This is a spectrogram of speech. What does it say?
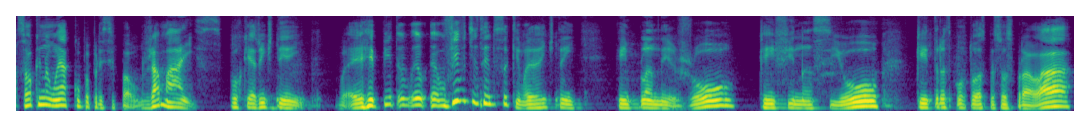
Só que não é a culpa principal, jamais. Porque a gente tem, eu repito, eu, eu vivo dizendo isso aqui, mas a gente tem quem planejou, quem financiou, quem transportou as pessoas para lá,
